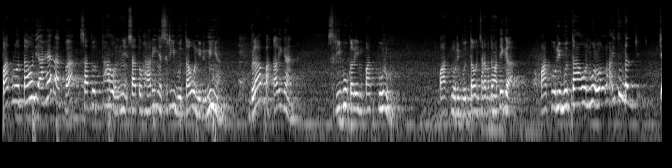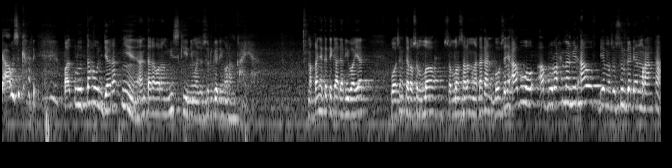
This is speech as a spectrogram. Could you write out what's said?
40 tahun di akhirat, Pak. Satu tahunnya, satu harinya seribu tahun di dunia. Berapa kali kan? Seribu kali 40. 40 ribu tahun cara matematika. 40 ribu tahun. Wah, itu udah Jauh sekali. 40 tahun jaraknya antara orang miskin yang masuk surga dengan orang kaya. Makanya ketika ada riwayat bahwasanya Rasulullah sallallahu alaihi wasallam mengatakan bahwasanya Abu Abdurrahman bin Auf dia masuk surga dengan merangkak.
